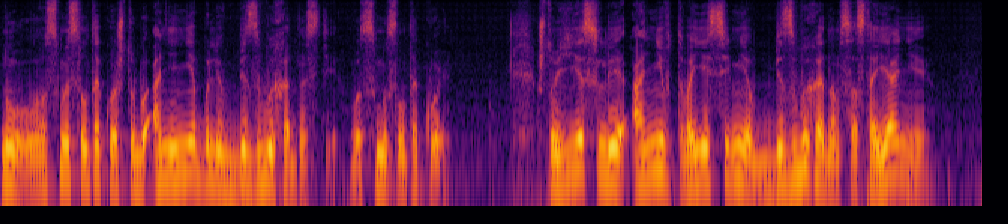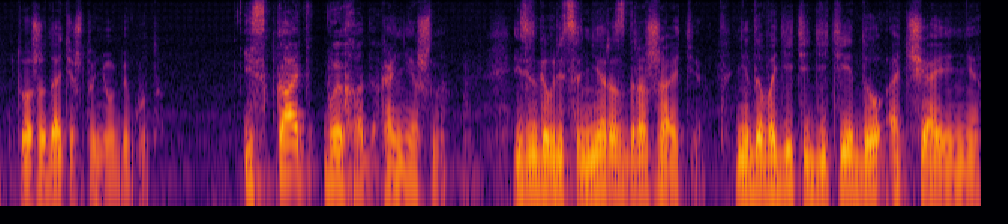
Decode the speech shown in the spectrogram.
ну, смысл такой, чтобы они не были в безвыходности, вот смысл такой что если они в твоей семье в безвыходном состоянии, то ожидайте, что не убегут. Искать выхода. Конечно. И здесь говорится, не раздражайте, не доводите детей до отчаяния.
